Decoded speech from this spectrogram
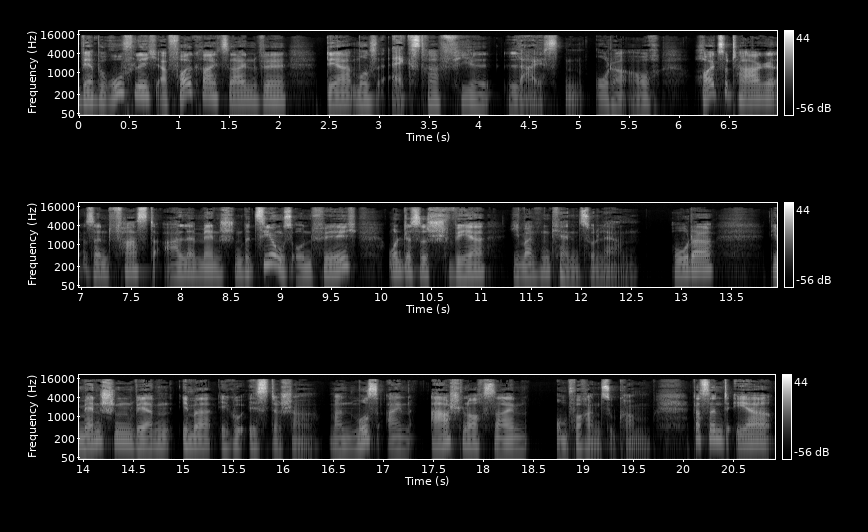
Wer beruflich erfolgreich sein will, der muss extra viel leisten. Oder auch heutzutage sind fast alle Menschen beziehungsunfähig und es ist schwer, jemanden kennenzulernen. Oder die Menschen werden immer egoistischer. Man muss ein Arschloch sein, um voranzukommen. Das sind eher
